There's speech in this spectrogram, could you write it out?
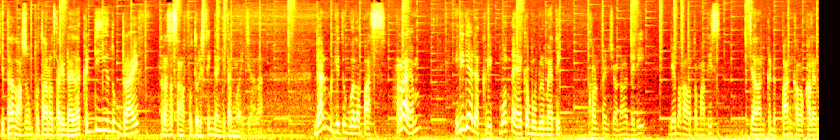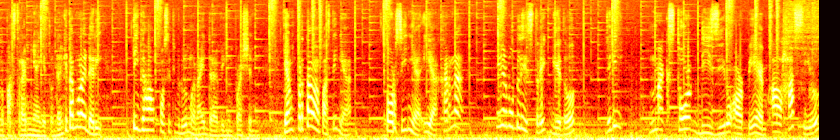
Kita langsung putar rotary dial ke D untuk drive terasa sangat futuristik dan kita mulai jalan. Dan begitu gue lepas rem ini dia ada creep mode nya ya ke mobil matic konvensional. Jadi dia bakal otomatis jalan ke depan kalau kalian lepas remnya gitu. Dan kita mulai dari tiga hal positif dulu mengenai driving impression. Yang pertama pastinya torsinya. Iya karena ini kan mobil listrik gitu. Jadi max torque di 0 rpm alhasil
